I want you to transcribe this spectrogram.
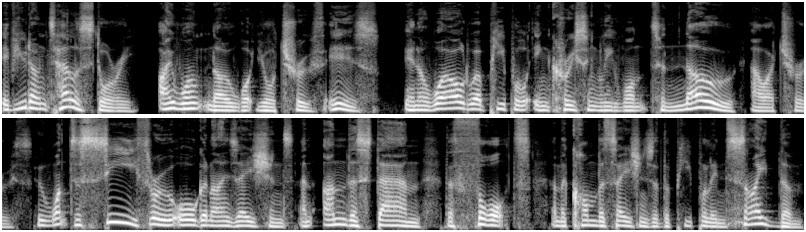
If you don't tell a story, I won't know what your truth is. In a world where people increasingly want to know our truth, who want to see through organizations and understand the thoughts and the conversations of the people inside them,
